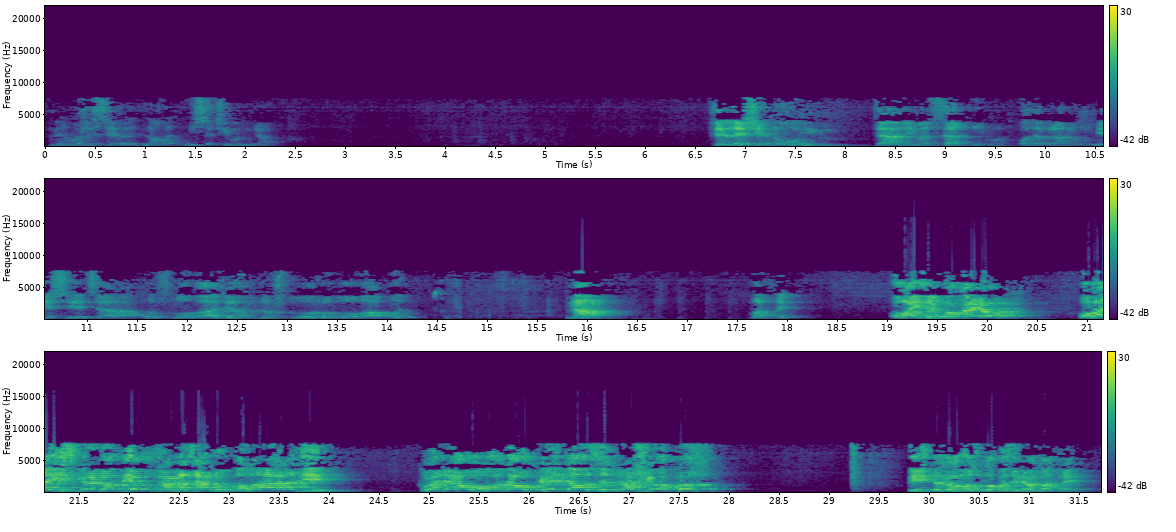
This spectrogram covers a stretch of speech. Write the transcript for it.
ne može se vrednovat ni sa čim od unjaka. Žele Šenu ovim danima zadnjim od odabranog mjeseca oslobađa mnoštvo robova od na vatre. Ovaj se pokajao, ovaj iskreno bio uz Ramazanu, Allah radi, klanjao, hodao, kretao se, traži oprost, vi ste ga oslobođeni od vatre.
